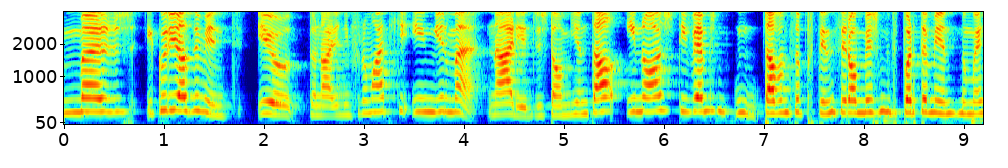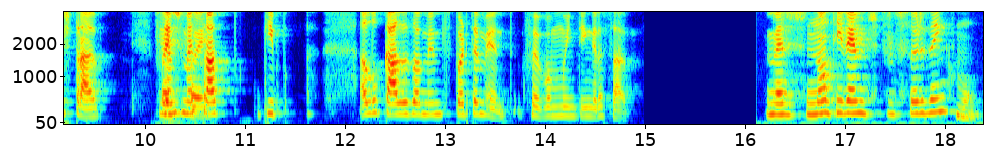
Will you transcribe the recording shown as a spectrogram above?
mas, e curiosamente, eu estou na área de informática e a minha irmã na área de gestão ambiental e nós tivemos, estávamos a pertencer ao mesmo departamento no mestrado. Fizemos foi. mestrado, tipo, alocadas ao mesmo departamento, o que foi muito engraçado. Mas não tivemos professores em comum.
